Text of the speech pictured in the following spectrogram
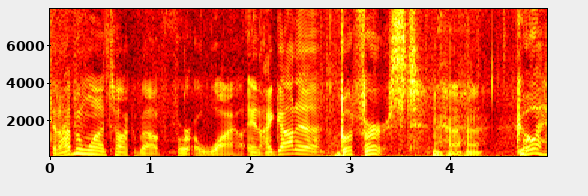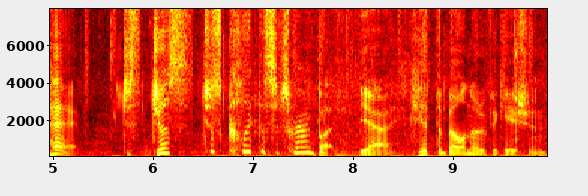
that I've been wanting to talk about for a while. And I gotta, but first, go ahead, just, just, just click the subscribe button. Yeah, hit the bell notification.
